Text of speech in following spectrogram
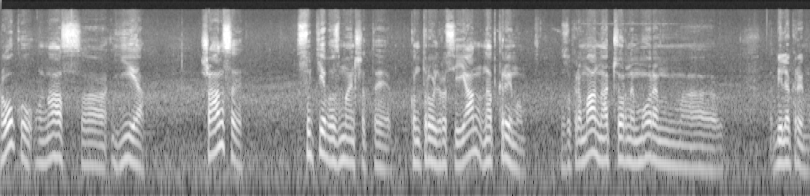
року у нас є шанси суттєво зменшити контроль росіян над Кримом, зокрема над Чорним морем е, біля Криму.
